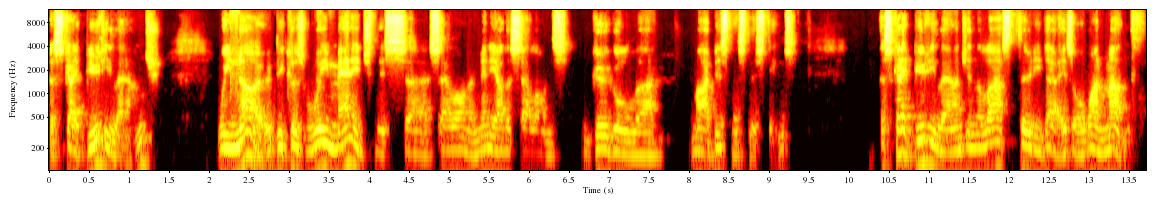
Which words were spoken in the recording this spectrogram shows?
Escape Beauty Lounge, we know because we manage this uh, salon and many other salons Google uh, My Business listings. Escape Beauty Lounge in the last 30 days or one month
